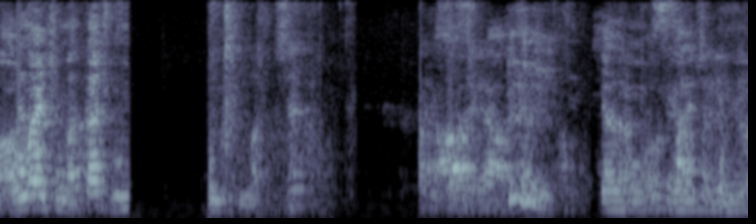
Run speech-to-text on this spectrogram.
Allah için bak kaç vurmuşsun bak. Gel lan bu sigara içelim.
